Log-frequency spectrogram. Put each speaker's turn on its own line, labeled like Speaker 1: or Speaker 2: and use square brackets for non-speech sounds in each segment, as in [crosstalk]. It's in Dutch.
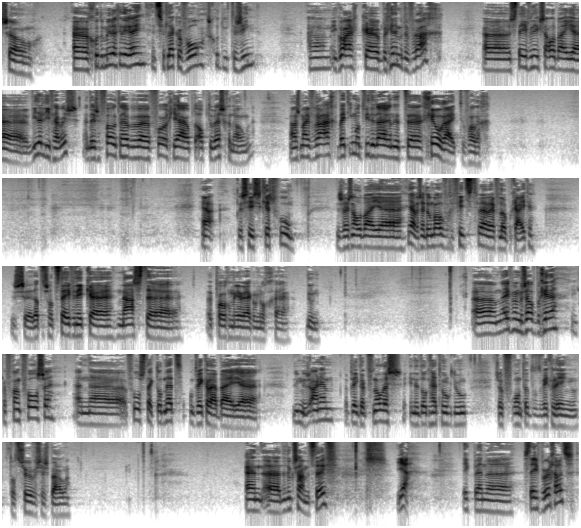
Speaker 1: Zo. Uh, goedemiddag iedereen. Het zit lekker vol. Het is goed om te zien. Um, ik wil eigenlijk uh, beginnen met een vraag. Uh, Steven en ik zijn allebei wielerliefhebbers. En deze foto hebben we vorig jaar op de Alpe West genomen. Nou is mijn vraag, weet iemand wie er daar in het geel rijdt toevallig? Ja, precies. Chris Froome. Dus wij zijn allebei, ja, we zijn er boven gefietst. We hebben even lopen kijken. Dus dat is wat Steven en ik naast het programmeerwerk ook nog doen. Um, even met mezelf beginnen. Ik ben Frank Volsen en uh, fullstack.net ontwikkelaar bij uh, Arnhem. Dat betekent dat ik van alles in de .NET hoek doe. Dus ook frontend ontwikkeling tot services bouwen. En dat doe ik samen met Steve.
Speaker 2: Ja, ik ben uh, Steve Burghout.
